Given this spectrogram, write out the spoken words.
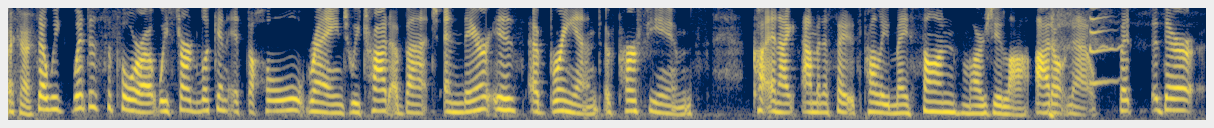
Okay. So we went to Sephora. We started looking at the whole range. We tried a bunch, and there is a brand of perfumes, and I, I'm going to say it's probably Maison Margiela. I don't know, but they're.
